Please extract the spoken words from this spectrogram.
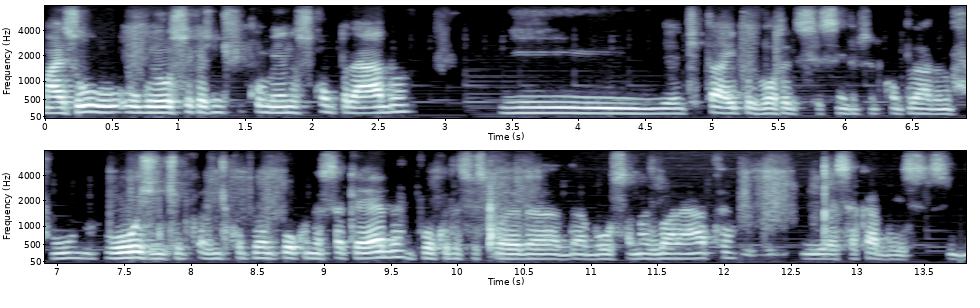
Mas o, o grosso é que a gente ficou menos comprado e a gente está aí por volta de 60% comprado no fundo. Hoje a gente, a gente comprou um pouco nessa queda, um pouco dessa história da, da bolsa mais barata e essa cabeça, assim,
